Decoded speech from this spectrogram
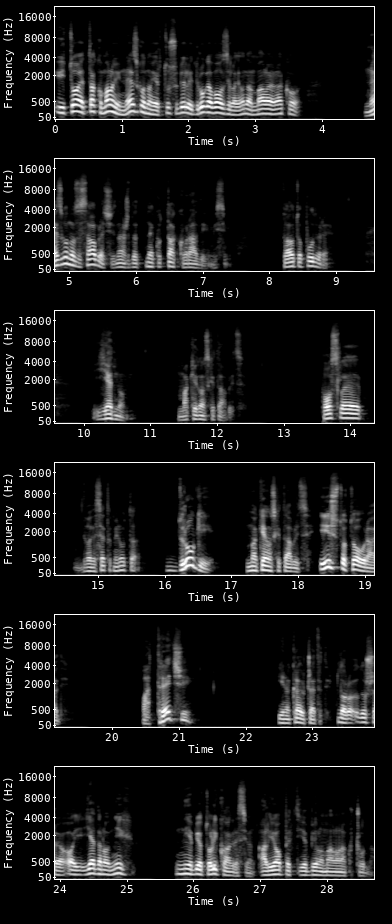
I to je tako malo i nezgodno, jer tu su bili druga vozila i onda malo je onako nezgodno za saobraćaj, znaš, da neko tako radi, mislim. To je autoput bre. Jednom, makedonske tablice. Posle 20 minuta, drugi makedonske tablice isto to uradi. Pa treći i na kraju četvrti. Dobro, duše, jedan od njih nije bio toliko agresivan, ali opet je bilo malo onako čudno.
